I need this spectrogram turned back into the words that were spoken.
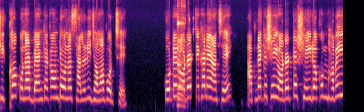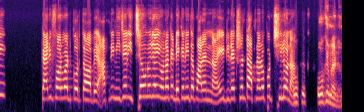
শিক্ষক ওনার ব্যাংক অ্যাকাউন্টে ওনার স্যালারি জমা পড়ছে। কোর্টের হ্যাঁ। অর্ডার যেখানে আছে আপনাকে সেই অর্ডারটা সেই রকম ভাবেই ক্যারি ফরওয়ার্ড করতে হবে। আপনি নিজের ইচ্ছে অনুযায়ী ওনাকে ডেকে নিতে পারেন না। এই ডিরেকশনটা আপনার উপর ছিল না। ওকে ওকে ম্যাডাম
